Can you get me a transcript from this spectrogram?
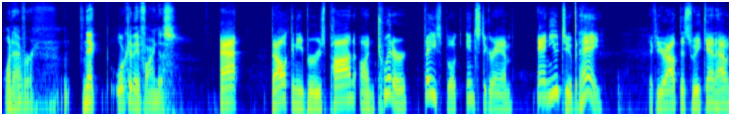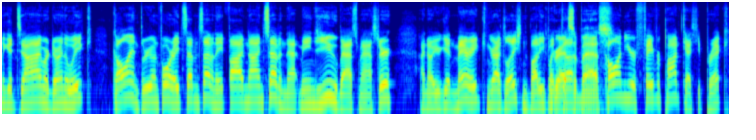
Whatever. Nick, where can they find us? At Balcony Brews Pod on Twitter, Facebook, Instagram, and YouTube. And hey, if you're out this weekend having a good time or during the week, call in 314-877-8597. That means you, Bassmaster. I know you're getting married. Congratulations, buddy. But Congrats uh, to Bass. call into your favorite podcast, you prick.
